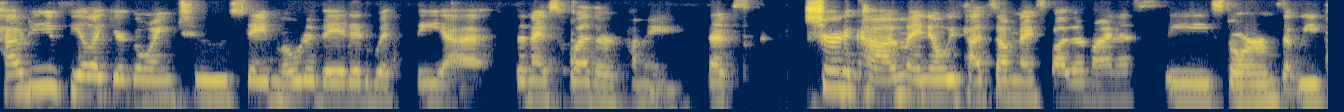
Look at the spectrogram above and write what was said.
how do you feel like you're going to stay motivated with the uh, the nice weather coming? That's sure to come. I know we've had some nice weather minus the storms that we've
